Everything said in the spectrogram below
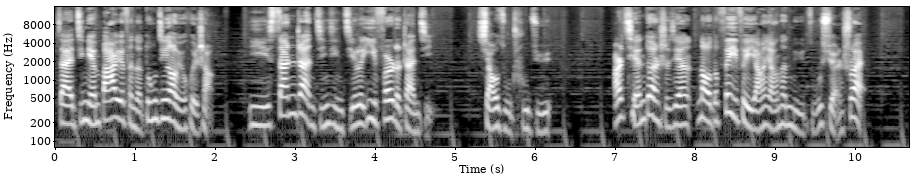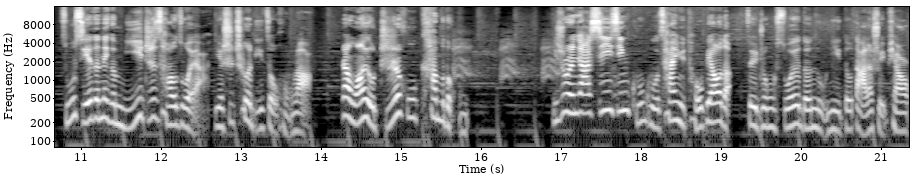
在今年八月份的东京奥运会上，以三战仅仅积了一分的战绩，小组出局。而前段时间闹得沸沸扬扬的女足选帅。足协的那个迷之操作呀，也是彻底走红了，让网友直呼看不懂。你说人家辛辛苦苦参与投标的，最终所有的努力都打了水漂，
